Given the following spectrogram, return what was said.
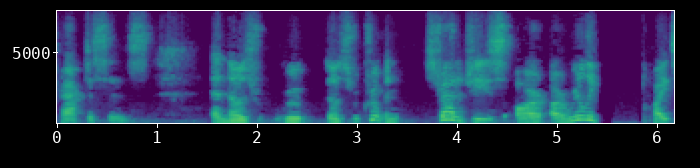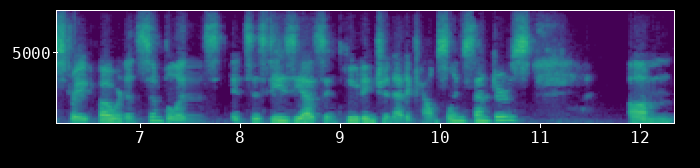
practices. And those, those recruitment strategies are, are really quite straightforward and simple. It's, it's as easy as including genetic counseling centers, um,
